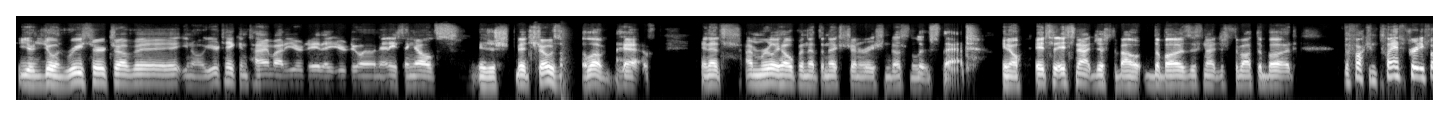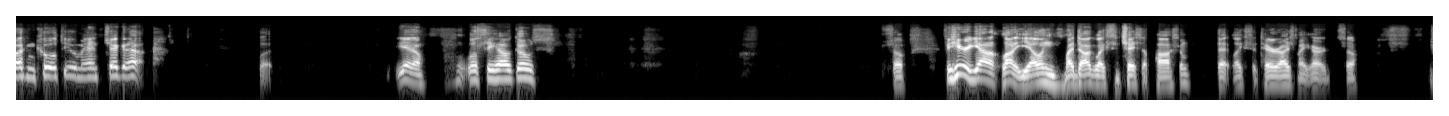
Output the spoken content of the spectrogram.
you're doing research of it. You know, you're taking time out of your day that you're doing anything else. It just it shows the love to have, and that's I'm really hoping that the next generation doesn't lose that. You know, it's it's not just about the buzz. It's not just about the bud the fucking plant's pretty fucking cool too, man. Check it out. But you know, we'll see how it goes. So if you hear a lot of yelling, my dog likes to chase a possum that likes to terrorize my yard. So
